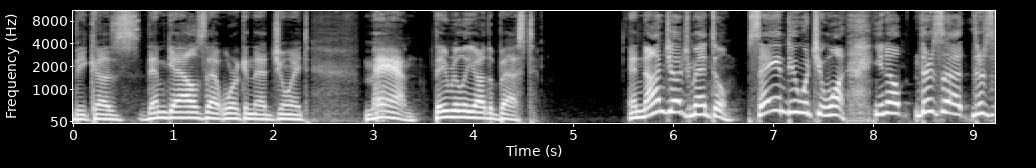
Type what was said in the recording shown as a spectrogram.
because them gals that work in that joint, man, they really are the best. And non-judgmental. Say and do what you want. You know, there's a there's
